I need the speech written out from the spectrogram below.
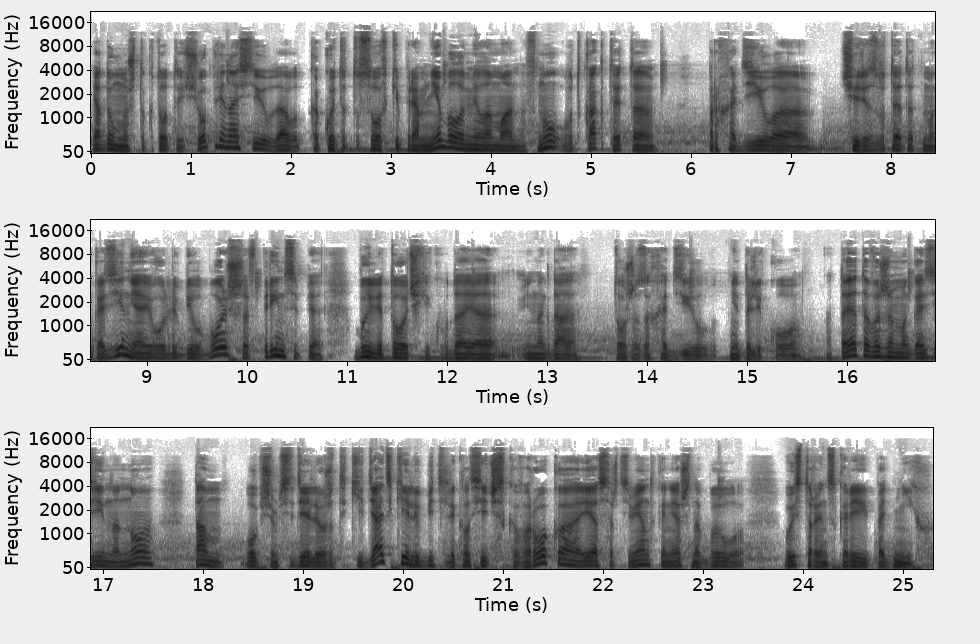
Я думаю, что кто-то еще приносил, да, вот какой-то тусовки прям не было меломанов. Ну, вот как-то это проходила через вот этот магазин, я его любил больше. В принципе, были точки, куда я иногда тоже заходил недалеко от этого же магазина, но там, в общем, сидели уже такие дядьки, любители классического рока, и ассортимент, конечно, был выстроен скорее под них.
